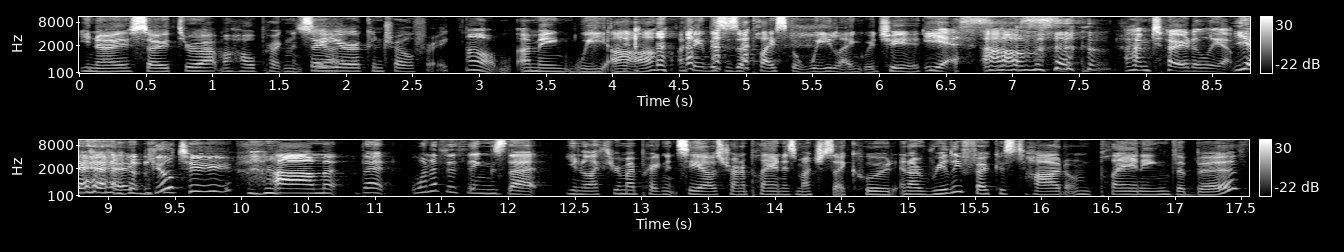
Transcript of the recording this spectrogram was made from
you know, so throughout my whole pregnancy, So you're a control freak. Oh, I mean, we are. I think this is a place for we language here. Yes. Um, I'm totally up. Yeah, guilty. um, but one of the things that, you know, like through my pregnancy, I was trying to plan as much as I could. And I really focused hard on planning the birth.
